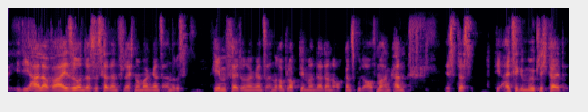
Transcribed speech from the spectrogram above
idealerweise, und das ist ja dann vielleicht nochmal ein ganz anderes Themenfeld oder ein ganz anderer Block, den man da dann auch ganz gut aufmachen kann, ist das die einzige Möglichkeit,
